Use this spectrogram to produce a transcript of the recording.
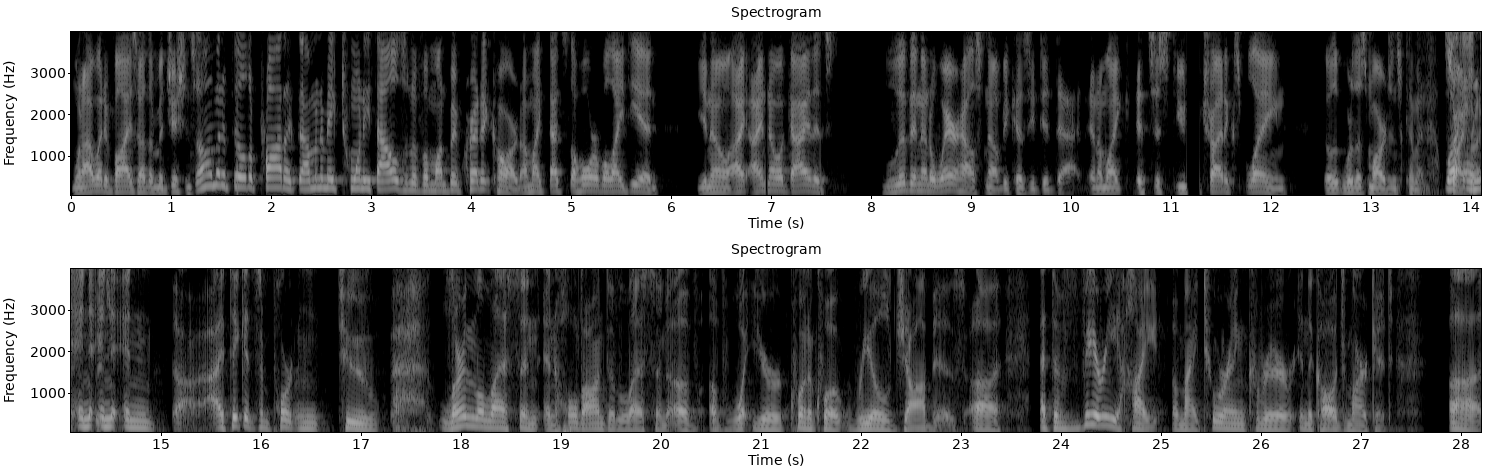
when i would advise other magicians oh i'm going to build a product i'm going to make 20000 of them on my credit card. I'm like that's the horrible idea. And, you know I, I know a guy that's living in a warehouse now because he did that. And i'm like it's just you try to explain those, where those margins come in. Well, Sorry, and, Brian, and, and and uh, I think it's important to uh, learn the lesson and hold on to the lesson of of what your quote unquote real job is. Uh, at the very height of my touring career in the college market, uh,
